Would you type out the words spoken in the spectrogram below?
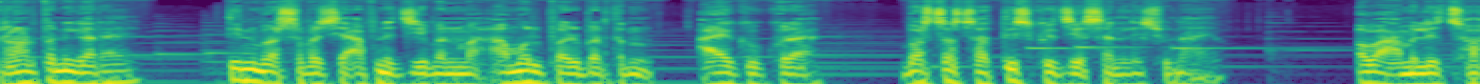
ग्रहण पनि गराए। तीन वर्षपछि आफ्नो जीवनमा आमूल परिवर्तन आएको कुरा वर्ष छत्तिसको जेसनले सुनायो। अब हामीले छ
